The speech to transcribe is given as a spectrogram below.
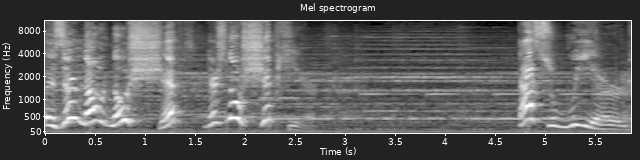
Is there no no ship? There's no ship here. That's weird.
